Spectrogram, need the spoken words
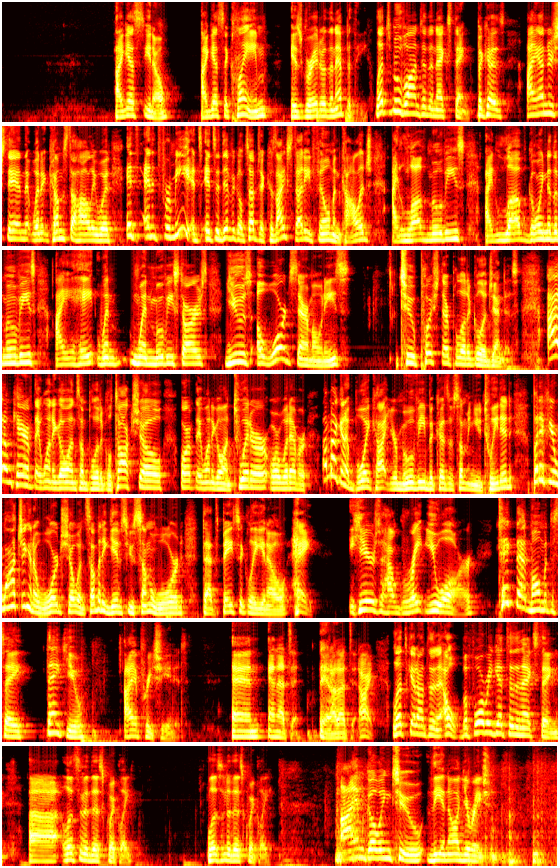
I guess, you know, I guess acclaim is greater than empathy. Let's move on to the next thing because I understand that when it comes to Hollywood, it's and for me it's it's a difficult subject because I studied film in college. I love movies. I love going to the movies. I hate when when movie stars use award ceremonies to push their political agendas. I don't care if they want to go on some political talk show or if they want to go on Twitter or whatever. I'm not going to boycott your movie because of something you tweeted. But if you're watching an award show and somebody gives you some award that's basically, you know, hey, here's how great you are, take that moment to say, thank you. I appreciate it. And and that's it. You know, that's it. All right. Let's get on to the Oh, before we get to the next thing, uh, listen to this quickly. Listen to this quickly. I'm going to the inauguration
